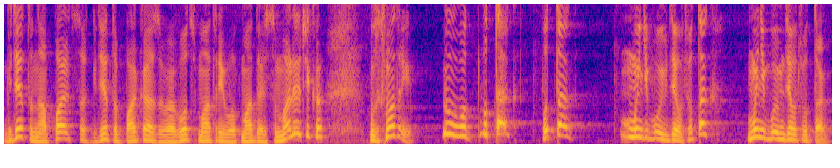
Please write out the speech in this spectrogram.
где-то на пальцах, где-то показывая, вот смотри, вот модель самолетика. Говорит, смотри, ну вот, вот так, вот так. Мы не будем делать вот так, мы не будем делать вот так.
